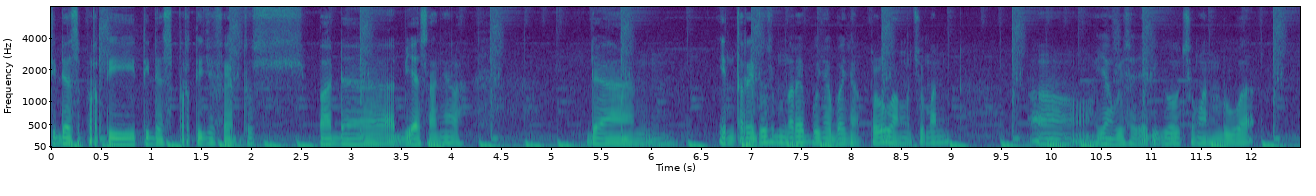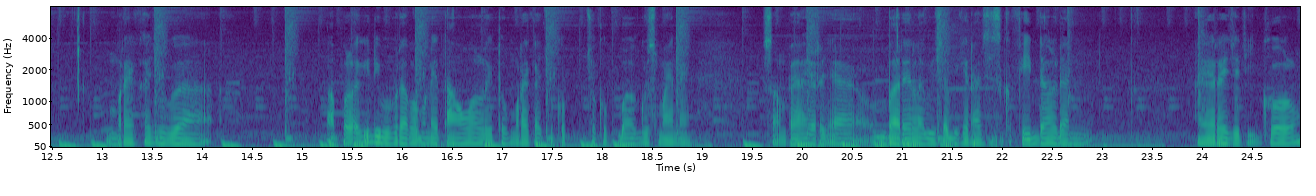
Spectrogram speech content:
tidak seperti tidak seperti Juventus pada biasanya lah. Dan Inter itu sebenarnya punya banyak peluang cuman uh, yang bisa jadi gol cuma dua. Mereka juga apalagi di beberapa menit awal itu mereka cukup cukup bagus mainnya. Sampai akhirnya Barella bisa bikin assist ke Vidal dan akhirnya jadi gol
